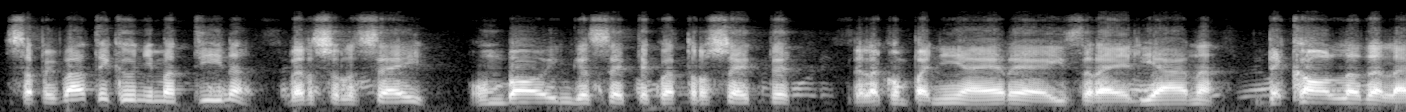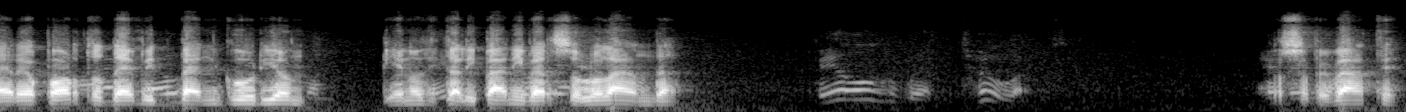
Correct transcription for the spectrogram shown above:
Sapevate che ogni mattina, verso le 6, un Boeing 747 della compagnia aerea israeliana decolla dall'aeroporto David Ben Gurion pieno di talipani verso l'Olanda? Lo sapevate?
